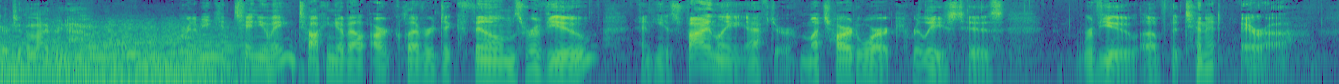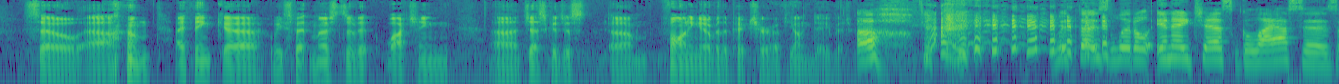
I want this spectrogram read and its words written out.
go to the library now. we're going to be continuing talking about our Clever Dick Films review. And he has finally, after much hard work, released his review of the Tennant era. So um, I think uh, we spent most of it watching uh, Jessica just um, fawning over the picture of young David. Oh, With those little NHS glasses.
